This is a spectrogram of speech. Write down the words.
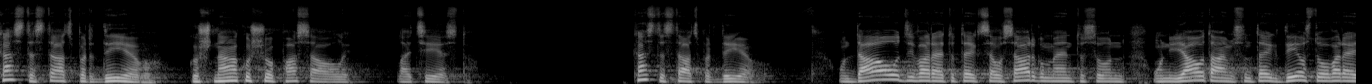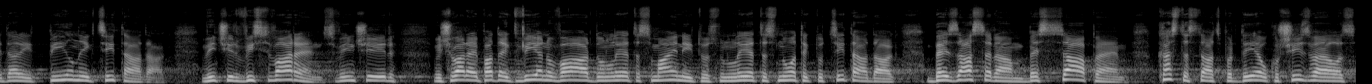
Kas tas tāds par Dievu, kurš nāk uz šo pasauli, lai ciestu? Kas tas tāds par Dievu? Un daudzi varētu teikt savus argumentus un, un jautājumus, un teikt, Dievs to varēja darīt pavisam citādāk. Viņš ir visvarens, viņš, ir, viņš varēja pateikt vienu vārdu, un lietas mainītos, un lietas notiktu citādāk, bez asarām, bez sāpēm. Kas tas par Dievu, kurš izvēlas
